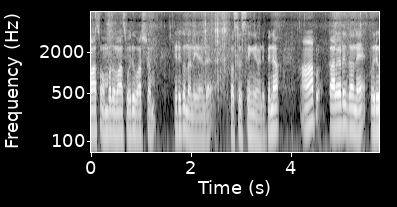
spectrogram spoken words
മാസം ഒമ്പത് മാസം ഒരു വർഷം എടുക്കുന്നുണ്ട് ഇതിന്റെ പ്രോസസ്സിങ്ങിന് വേണ്ടി. പിന്നെ ആ കാലഘട്ടത്തിൽ തന്നെ ഒരു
